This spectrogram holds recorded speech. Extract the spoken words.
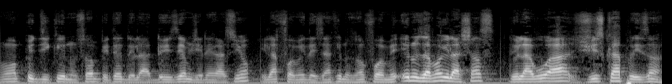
On peut dire que nous sommes peut-être de la deuxième génération. Il a formé des gens qui nous ont formés. Et nous avons eu la chance de l'avoir jusqu'à présent.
